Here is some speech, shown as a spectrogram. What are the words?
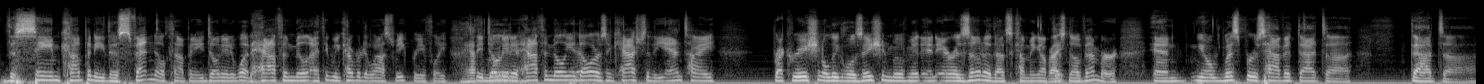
the same company, this fentanyl company, donated what half a million. I think we covered it last week briefly. Half they donated million. half a million dollars in cash to the anti recreational legalization movement in Arizona that's coming up right. this November. And you know, whispers have it that uh, that uh,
